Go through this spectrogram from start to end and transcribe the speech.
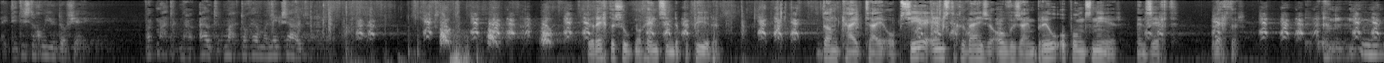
Nee, dit is de goede dossier. Wat maakt het nou uit? Het maakt toch helemaal niks uit. De rechter zoekt nog eens in de papieren. Dan kijkt hij op zeer ernstige wijze over zijn bril op ons neer en zegt... Rechter. "Eh, m-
